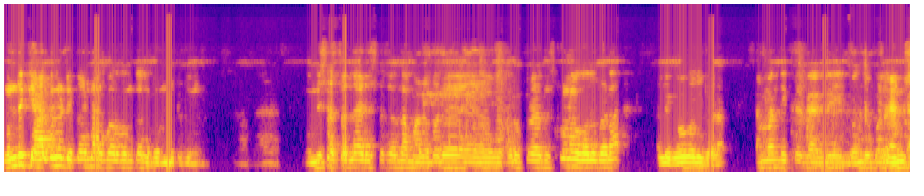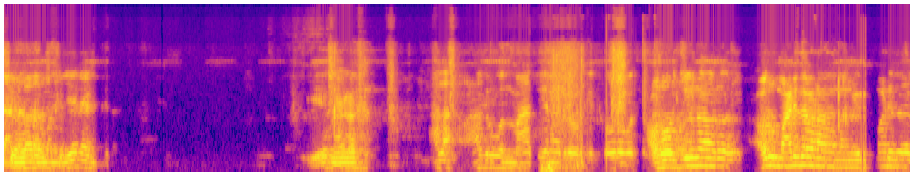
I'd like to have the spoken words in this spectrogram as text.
ಮುಂದಕ್ಕೆ ಯಾರ ಡಿಪೆಂಡ್ ಆಗ್ಬಾರ್ದು ಅಂತ ಬಂದ್ಬಿಟ್ಟಿದ್ದೀನಿ ಒಂದ್ ದಿವಸ ತಂದ ಎರಡು ದಿವಸ ತಂದ ಮನೆ ಬದೇ ಅವ್ರ ಹತ್ರ ಹೋಗೋದು ಬೇಡ ಅಲ್ಲಿಗೆ ಹೋಗೋದು ಬೇಡ. ಸಂಬಂಧಿಕರಿಗಾಗ್ಲಿ ಬಂದು ಬಳಗ ಏನ್ ಹೇಳ್ತೀರಾ? ಏನ್ ಹೇಳೋದು? ಅಲ್ಲ ಆದ್ರೂ ಒಂದ್ ಮಾತು ಏನಾದ್ರು ಅವ್ರಿಗೆ ಗೌರವ ಅವ್ರ ಜೀವನ ಅವ್ರು ಅವ್ರು ಮಾಡಿದಾರ ನಮ್ಗೆ ಹೆಲ್ಪ್ ಮಾಡಿದಾರೆ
